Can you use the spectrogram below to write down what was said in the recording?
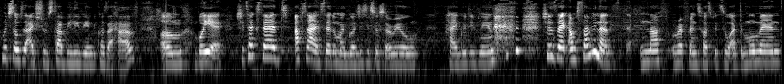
which is something I should start believing because I have. Um, but yeah, she texted after I said, "Oh my god, this is so surreal." hi good evening. She was like i'm serving at NAF reference hospital at the moment.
